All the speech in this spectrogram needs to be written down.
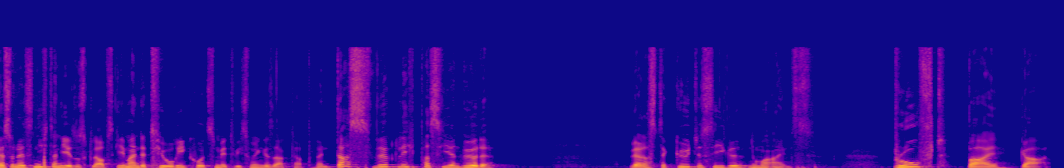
Selbst wenn du jetzt nicht an Jesus glaubst, geh mal in der Theorie kurz mit, wie ich es vorhin gesagt habe. Wenn das wirklich passieren würde, wäre es der Gütesiegel Nummer eins. Proved by God.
